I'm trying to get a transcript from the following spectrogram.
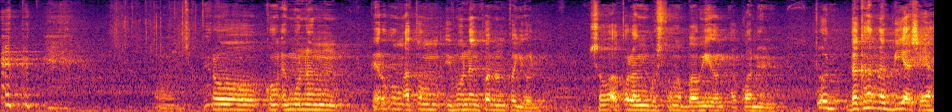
Pero kung imo nang pero kung atong imo nang kanon pa yun, so ako lang gusto nga bawion ako ano. So daghang nabiya siya.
